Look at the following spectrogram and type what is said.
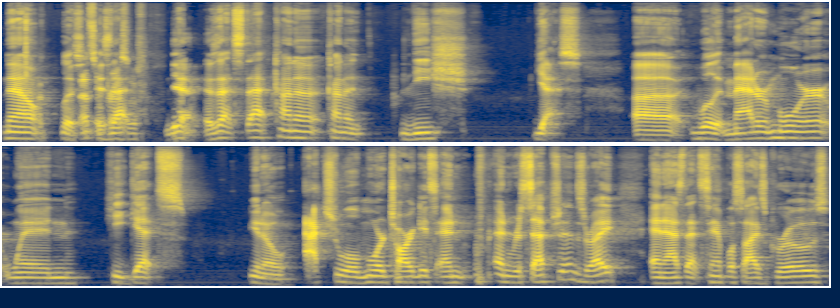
Now, listen, That's is impressive. that yeah, is that stat kind of kind of niche? Yes. Uh, will it matter more when he gets you know actual more targets and and receptions right and as that sample size grows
